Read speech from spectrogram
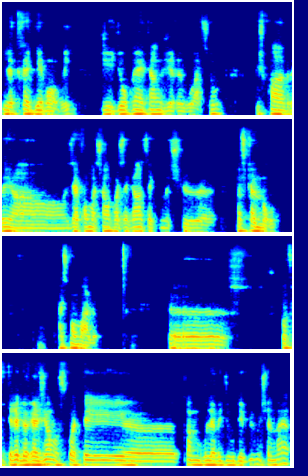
il a très bien compris. J'ai dit au printemps que j'irai voir ça. Puis je prendrai en, les informations en conséquence avec M. Pascal Moreau à ce moment-là. Euh, je profiterai de l'occasion pour souhaiter, euh, comme vous l'avez dit au début, M. le maire,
